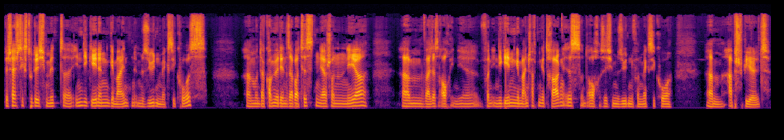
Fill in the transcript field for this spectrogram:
beschäftigst du dich mit äh, indigenen Gemeinden im Süden Mexikos. Ähm, und da kommen wir den Sabbatisten ja schon näher, ähm, weil das auch in die, von indigenen Gemeinschaften getragen ist und auch sich im Süden von Mexiko ähm, abspielt.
